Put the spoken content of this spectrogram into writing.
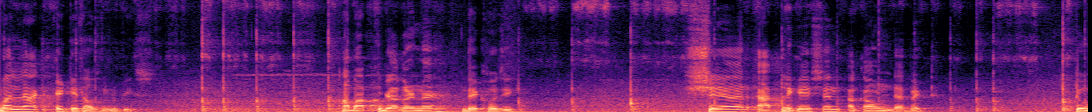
One lakh eighty thousand rupees अब आपको क्या करना है? देखो जी। Share application account debit to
